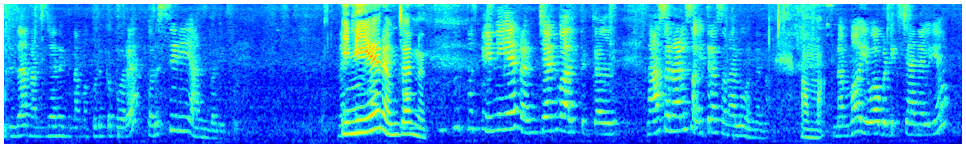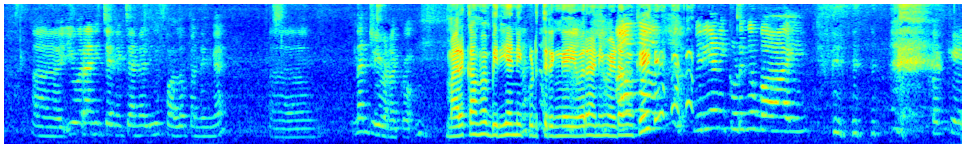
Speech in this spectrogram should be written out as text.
இதுதான் ரம்ஜானுக்கு நம்ம கொடுக்க போகிற ஒரு சிறிய அன்பளிப்பு. இனிய ரம்ஜான் இனிய ரம்ஜான் வாழ்த்துக்கள். நான் சொன்னாலும் சவித்ரா சொன்னாலும் ஒண்ணுதான். ஆமா. நம்ம யுவா பட்டிக் சேனலையும் யுவராணி சென்னை சேனலையும் ஃபாலோ பண்ணுங்க. நன்றி வணக்கம். மறக்காம பிரியாணி கொடுத்துருங்க யுவராணி மேடமுக்கு. பிரியாணி கொடுங்க பாய். ஓகே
